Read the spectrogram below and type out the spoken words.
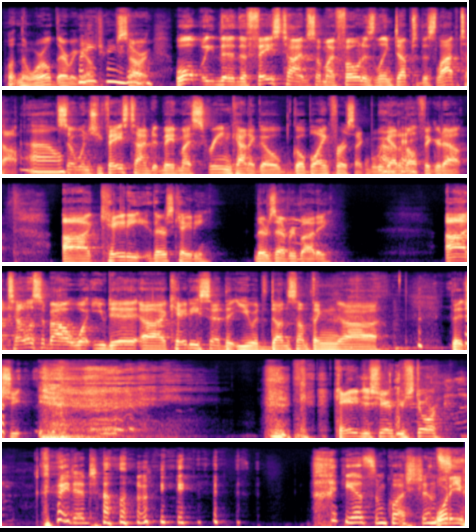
What in the world? There we What are go. you trying to Sorry. do? Well, the the FaceTime. So my phone is linked up to this laptop. Oh. So when she FaceTimed, it made my screen kind of go go blank for a second. But we got it all figured out. Uh, Katie, there's Katie. There's everybody. Uh, tell us about what you did. Uh, Katie said that you had done something uh, that she. Katie just shared your story. I did tell him. he has some questions. What do you?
